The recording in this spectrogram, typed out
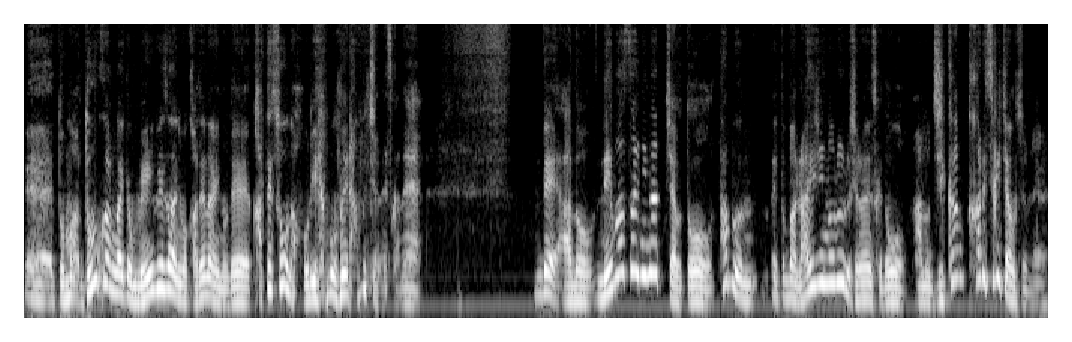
えっ、と、まあ、どう考えてもメイウェザーにも勝てないので、勝てそうなホリエモンを選ぶんじゃないですかね。で、あの、寝技になっちゃうと、多分、えっと、まあ、雷神のルール知らないんですけど、あの、時間かかりすぎちゃうんですよね。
